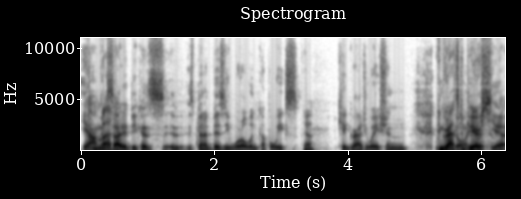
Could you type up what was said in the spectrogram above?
yeah, I'm I'm, excited because it, it's been a busy whirlwind couple weeks. Yeah. Kid graduation. Congrats to Pierce. yeah,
